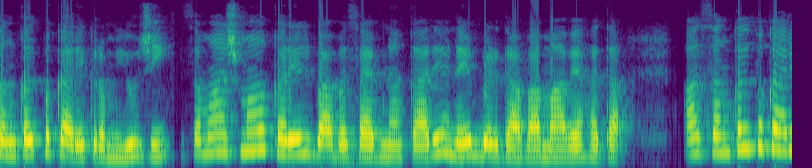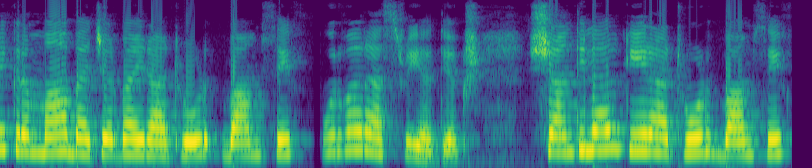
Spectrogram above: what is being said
સંકલ્પ કાર્યક્રમ યોજી સમાજમાં કરેલ બાબા સાહેબના કાર્યને બિરદાવવામાં આવ્યા હતા. આ સંકલ્પ કાર્યક્રમમાં બેચરભાઈ રાઠોડ બામસેફ પૂર્વ રાષ્ટ્રીય અધ્યક્ષ, શાંતિલાલ કે રાઠોડ બામસેફ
